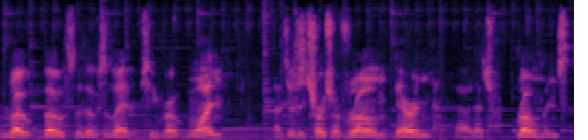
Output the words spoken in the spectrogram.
wrote both of those letters. He wrote one uh, to the Church of Rome, there in uh, that's Romans,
